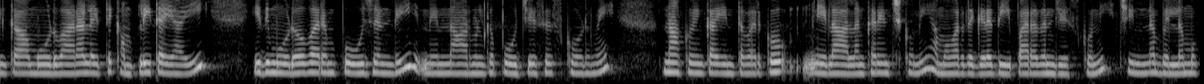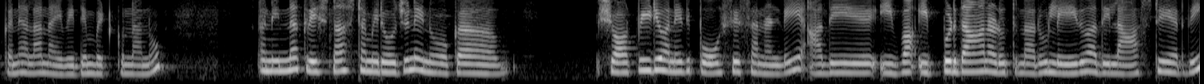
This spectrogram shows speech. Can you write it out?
ఇంకా మూడు వారాలు అయితే కంప్లీట్ అయ్యాయి. ఇది మూడో వారం పూజ అండి. నేను నార్మల్గా పూజ చేసేసుకోవడమే. నాకు ఇంకా ఇంతవరకు ఇలా అలంకరించుకొని అమ్మవారి దగ్గర దీపారాధన చేసుకొని చిన్న బెల్లం ముక్కని అలా నైవేద్యం పెట్టుకున్నాను. నిన్న కృష్ణాష్టమి రోజు నేను ఒక షార్ట్ వీడియో అనేది పోస్ట్ చేశానండి. అది ఇవ్వ ఇప్పుడుదా అని అడుగుతున్నారు. లేదు అది లాస్ట్ ఇయర్ది.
